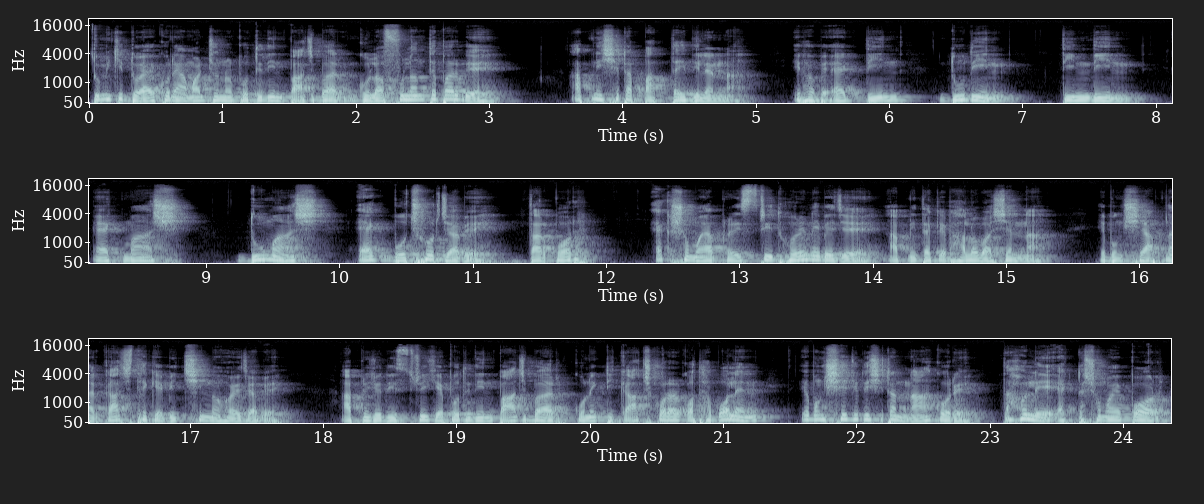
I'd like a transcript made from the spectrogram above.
তুমি কি দয়া করে আমার জন্য প্রতিদিন পাঁচবার গোলাপ ফুল আনতে পারবে? আপনি সেটা পাত্তাই দিলেন না। এভাবে একদিন, দুদিন তিন দিন এক মাস, দু মাস, এক বছর যাবে। তারপর এক সময় আপনার স্ত্রী ধরে নেবে যে আপনি তাকে ভালোবাসেন না এবং সে আপনার কাছ থেকে বিচ্ছিন্ন হয়ে যাবে। আপনি যদি স্ত্রীকে প্রতিদিন পাঁচবার কোনো একটি কাজ করার কথা বলেন এবং সে যদি সেটা না করে, তাহলে একটা সময় পর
